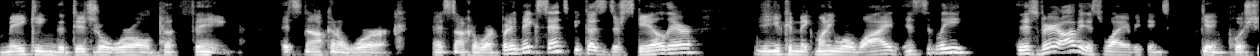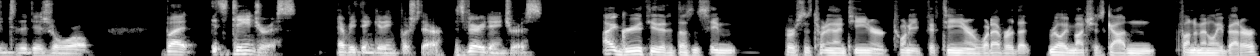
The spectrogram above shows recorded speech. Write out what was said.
making the digital world the thing. It's not going to work and it's not going to work. But it makes sense because there's scale there. You can make money worldwide instantly. It's very obvious why everything's getting pushed into the digital world, but it's dangerous. Everything getting pushed there. It's very dangerous. I agree with you that it doesn't seem versus 2019 or 2015 or whatever that really much has gotten fundamentally better.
